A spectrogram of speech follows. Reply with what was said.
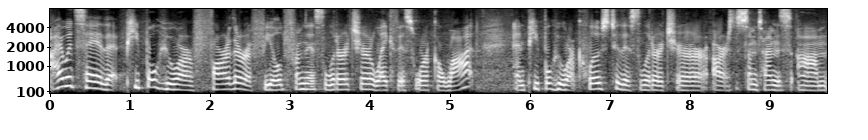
I would say that people who are farther afield from this literature like this work a lot, and people who are close to this literature are sometimes um,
